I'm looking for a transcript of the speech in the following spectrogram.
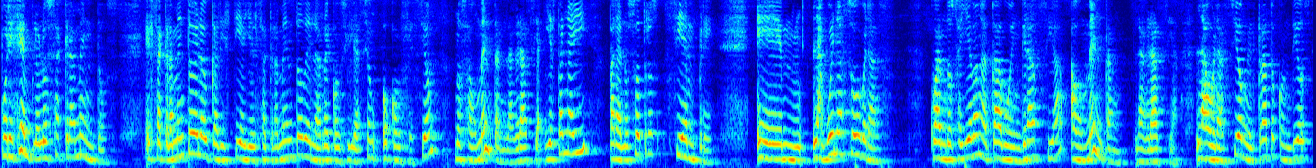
Por ejemplo, los sacramentos. El sacramento de la Eucaristía y el sacramento de la reconciliación o confesión nos aumentan la gracia y están ahí para nosotros siempre. Em, las buenas obras, cuando se llevan a cabo en gracia, aumentan la gracia. La oración, el trato con Dios,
